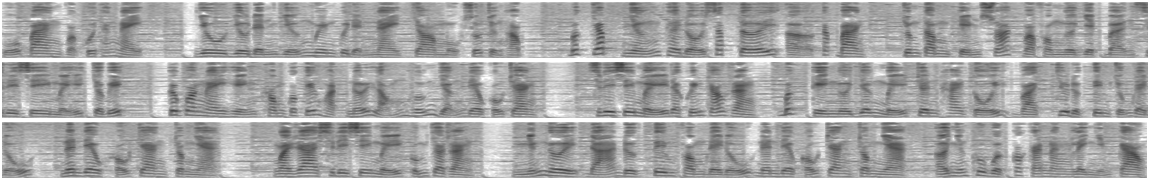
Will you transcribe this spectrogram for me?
của bang vào cuối tháng này, dù dự định giữ nguyên quy định này cho một số trường học. Bất chấp những thay đổi sắp tới ở các bang, Trung tâm Kiểm soát và Phòng ngừa Dịch bệnh CDC Mỹ cho biết cơ quan này hiện không có kế hoạch nới lỏng hướng dẫn đeo khẩu trang. CDC Mỹ đã khuyến cáo rằng bất kỳ người dân Mỹ trên 2 tuổi và chưa được tiêm chủng đầy đủ nên đeo khẩu trang trong nhà. Ngoài ra, CDC Mỹ cũng cho rằng những người đã được tiêm phòng đầy đủ nên đeo khẩu trang trong nhà ở những khu vực có khả năng lây nhiễm cao.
